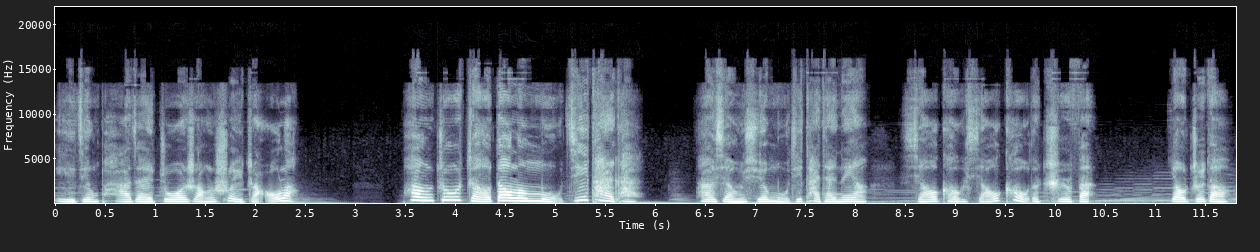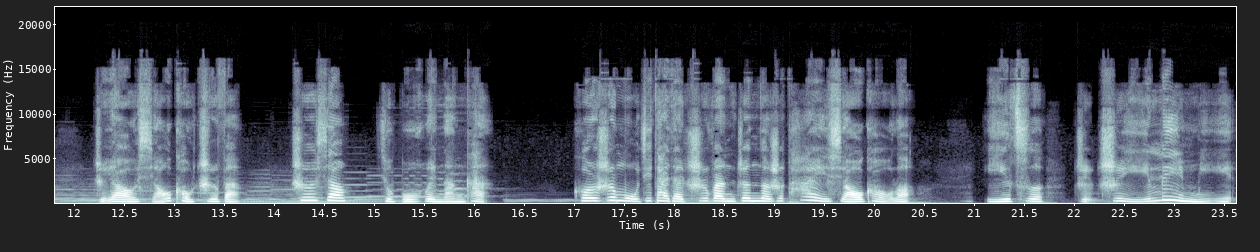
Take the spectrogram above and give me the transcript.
已经趴在桌上睡着了。胖猪找到了母鸡太太，他想学母鸡太太那样小口小口的吃饭。要知道，只要小口吃饭，吃相就不会难看。可是母鸡太太吃饭真的是太小口了，一次只吃一粒米。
